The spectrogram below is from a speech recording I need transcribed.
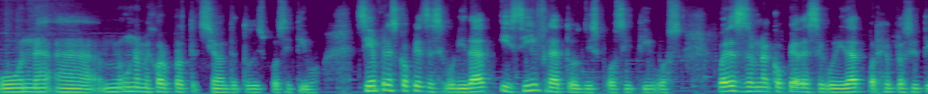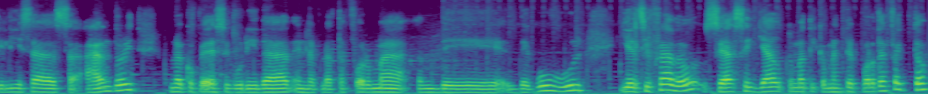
una, ah, una, mejor protección de tu dispositivo. Siempre es copias de seguridad y cifra tus dispositivos. Puedes hacer una copia de seguridad, por ejemplo, si utilizas Android, una copia de seguridad en la plataforma de, de Google y el cifrado se hace ya automáticamente por defecto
